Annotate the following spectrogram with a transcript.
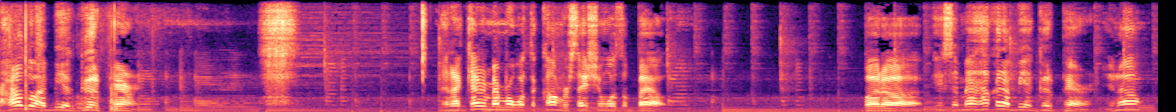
how do I be a good parent?" And I can't remember what the conversation was about. But uh, he said, "Man, how can I be a good parent?" You know.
